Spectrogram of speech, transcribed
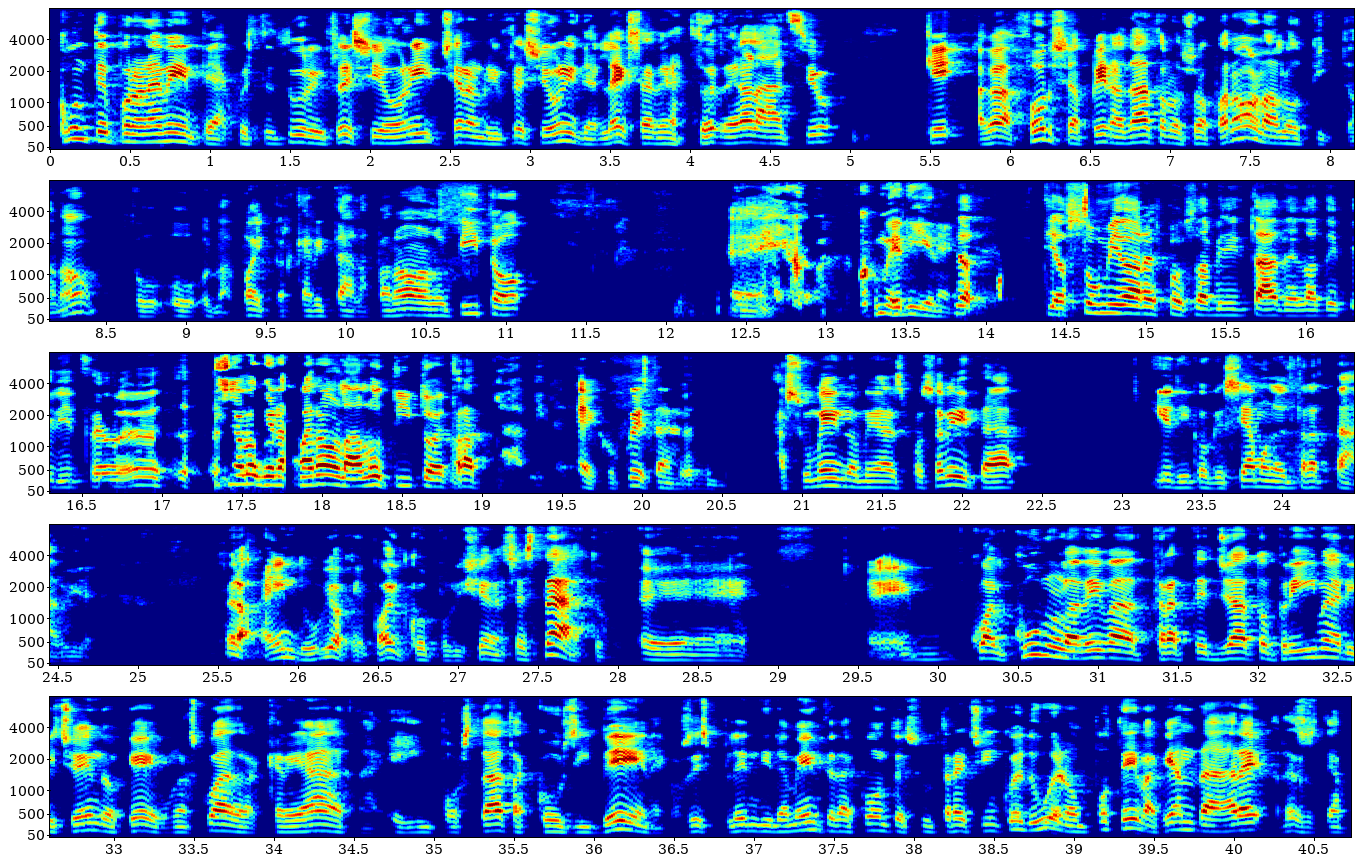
contemporaneamente a queste tue riflessioni c'erano riflessioni dell'ex allenatore della Lazio che aveva forse appena dato la sua parola allo Tito, no? O, o, ma poi per carità la parola allo Tito, eh, come dire... Ti assumi la responsabilità della definizione. Diciamo che la parola allo Tito è trattabile. Ecco, questa, assumendomi la responsabilità, io dico che siamo nel trattabile. Però è indubbio che poi il colpo di scena c'è stato. Eh, eh, qualcuno l'aveva tratteggiato prima dicendo che una squadra creata e impostata così bene, così splendidamente da Conte sul 3-5-2 non poteva che andare, adesso stiamo,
